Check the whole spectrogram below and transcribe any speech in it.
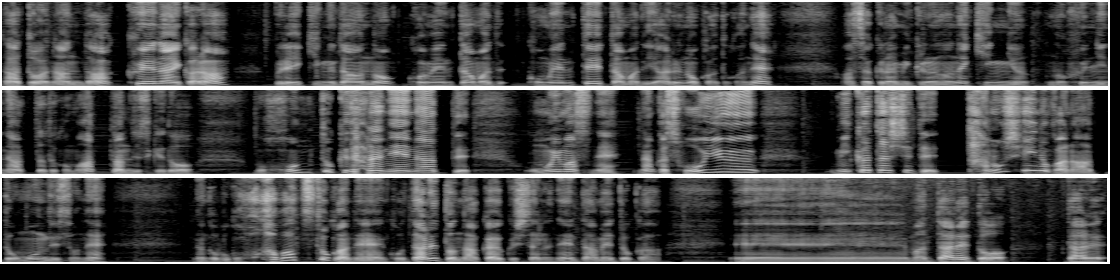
あとはなんだ？食えないからブレイキングダウンのコメンターまでコメンテーターまでやるのかとかね。朝倉未来のね金魚の糞になったとかもあったんですけどもうほんとくだらねえなって思いますね。なんかそういう見方してて楽しいのかなって思うんですよね。なんか僕派閥とかねこう誰と仲良くしたらねダメとかえー、まあ誰と誰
